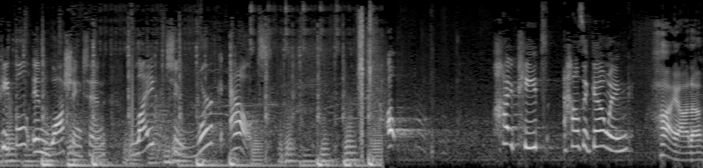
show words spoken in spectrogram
People in Washington like to work out. Oh, hi, Pete. How's it going? Hi, Anna.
